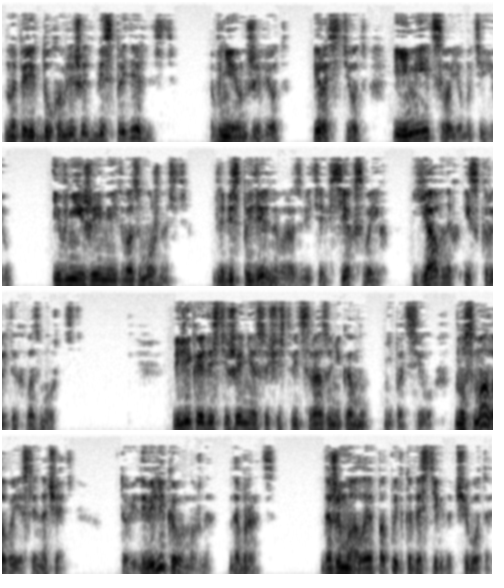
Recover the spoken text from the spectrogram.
но перед духом лежит беспредельность. В ней он живет и растет, и имеет свое бытие, и в ней же имеет возможность для беспредельного развития всех своих явных и скрытых возможностей. Великое достижение осуществить сразу никому не под силу, но с малого, если начать, то и до великого можно добраться. Даже малая попытка достигнуть чего-то,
